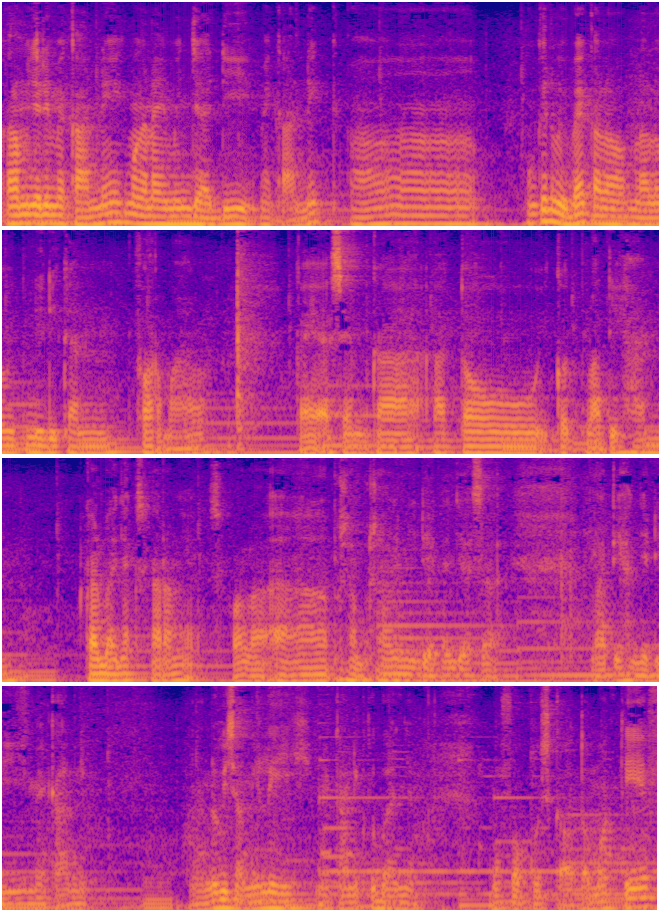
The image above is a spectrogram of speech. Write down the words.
kalau menjadi mekanik mengenai menjadi mekanik uh, mungkin lebih baik kalau melalui pendidikan formal kayak SMK atau ikut pelatihan kan banyak sekarang ya sekolah uh, perusahaan-perusahaan yang menyediakan jasa pelatihan jadi mekanik. Nah lu bisa milih mekanik tuh banyak. Mau fokus ke otomotif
